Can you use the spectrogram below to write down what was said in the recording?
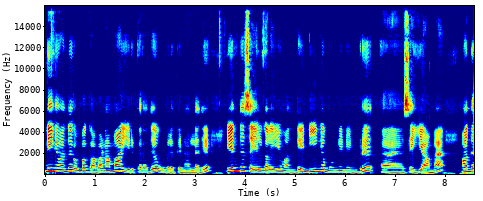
நீங்கள் வந்து ரொம்ப கவனமாக இருக்கிறது உங்களுக்கு நல்லது. எந்த செயல்களையும் வந்து நீங்கள் முன்னு நின்று செய்யாமல் அந்த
